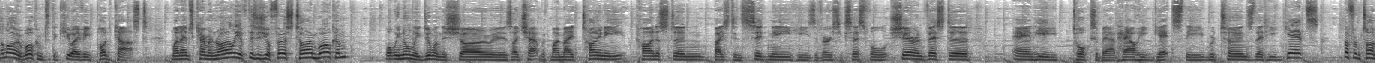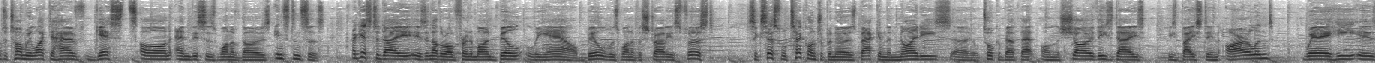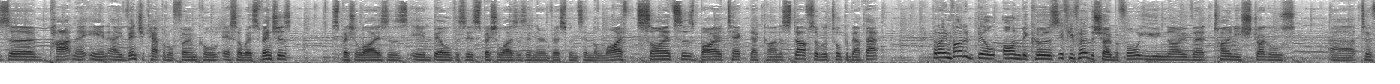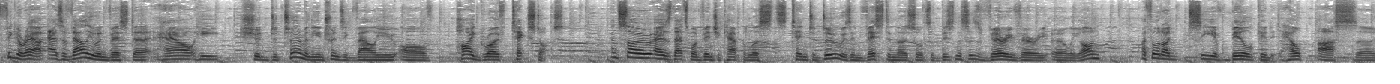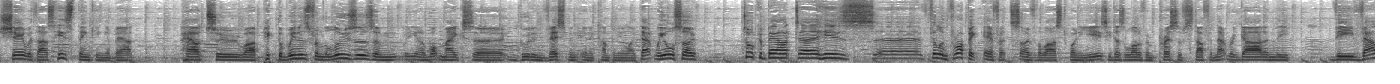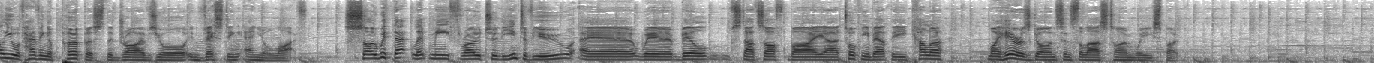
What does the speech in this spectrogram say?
Hello, welcome to the QAV podcast. My name's Cameron Reilly. If this is your first time, welcome. What we normally do on this show is I chat with my mate Tony Kynaston, based in Sydney. He's a very successful share investor and he talks about how he gets the returns that he gets. But from time to time, we like to have guests on, and this is one of those instances. Our guest today is another old friend of mine, Bill Liao. Bill was one of Australia's first successful tech entrepreneurs back in the 90s. Uh, he'll talk about that on the show. These days, he's based in Ireland, where he is a partner in a venture capital firm called SOS Ventures specializes in Bill. This is specializes in their investments in the life sciences, biotech, that kind of stuff. So we'll talk about that. But I invited Bill on because if you've heard the show before, you know that Tony struggles uh, to figure out, as a value investor, how he should determine the intrinsic value of high growth tech stocks. And so, as that's what venture capitalists tend to do, is invest in those sorts of businesses very, very early on. I thought I'd see if Bill could help us uh, share with us his thinking about how to uh, pick the winners from the losers and you know what makes a good investment in a company like that. We also talk about uh, his uh, philanthropic efforts over the last 20 years. He does a lot of impressive stuff in that regard and the the value of having a purpose that drives your investing and your life. So, with that, let me throw to the interview uh, where Bill starts off by uh, talking about the colour my hair has gone since the last time we spoke.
